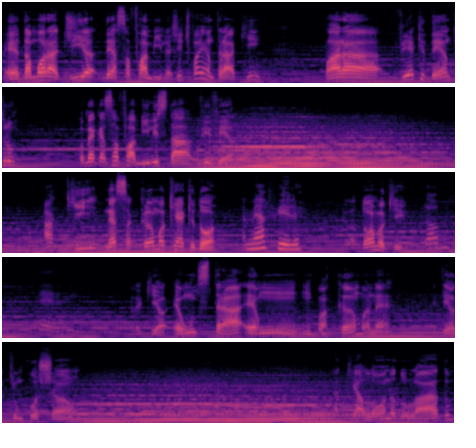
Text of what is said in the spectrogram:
é, da moradia dessa família. A gente vai entrar aqui para ver aqui dentro como é que essa família está vivendo. Aqui nessa cama, quem é que dorme? A minha filha. Ela dorme aqui? Dorme. É, aí. Olha aqui, ó. É um extra, é um, uma cama, né? E tem aqui um colchão. Aqui a lona do lado.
